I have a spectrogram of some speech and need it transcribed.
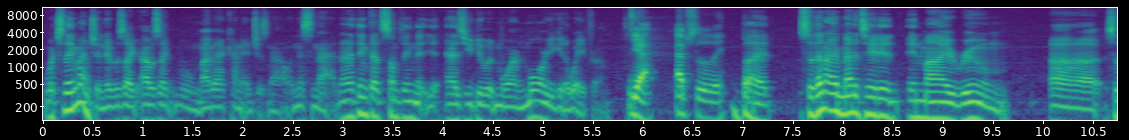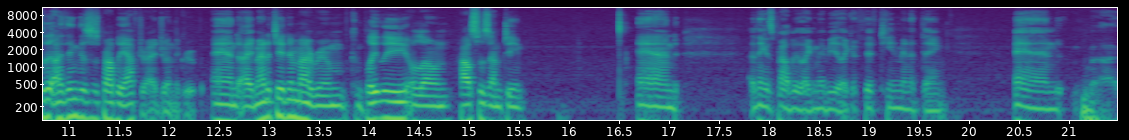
which they mentioned. It was like I was like, well, my back kind of itches now, and this and that. And I think that's something that as you do it more and more, you get away from. Yeah, absolutely. But so then I meditated in my room. Uh, so that I think this was probably after I joined the group, and I meditated in my room completely alone. House was empty, and I think it's probably like maybe like a 15 minute thing. And uh,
